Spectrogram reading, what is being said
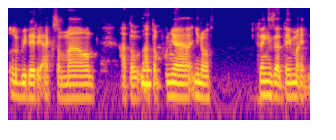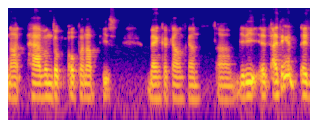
lebih dari X amount atau yeah. atau punya you know things that they might not have untuk open up these bank account kan. Um, jadi it, I think it, it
